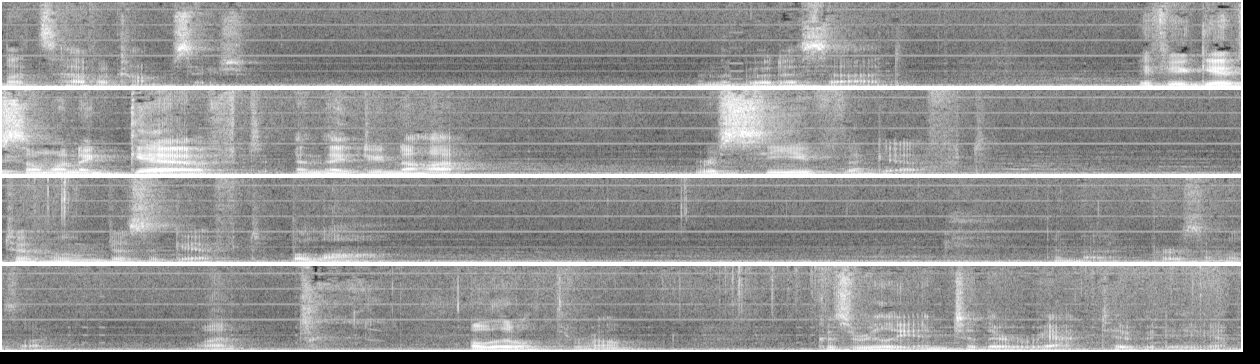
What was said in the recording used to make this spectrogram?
Let's have a conversation. And the Buddha said, If you give someone a gift and they do not receive the gift, to whom does a gift belong? And the person was like, What? a little thrown, because really into their reactivity. And,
